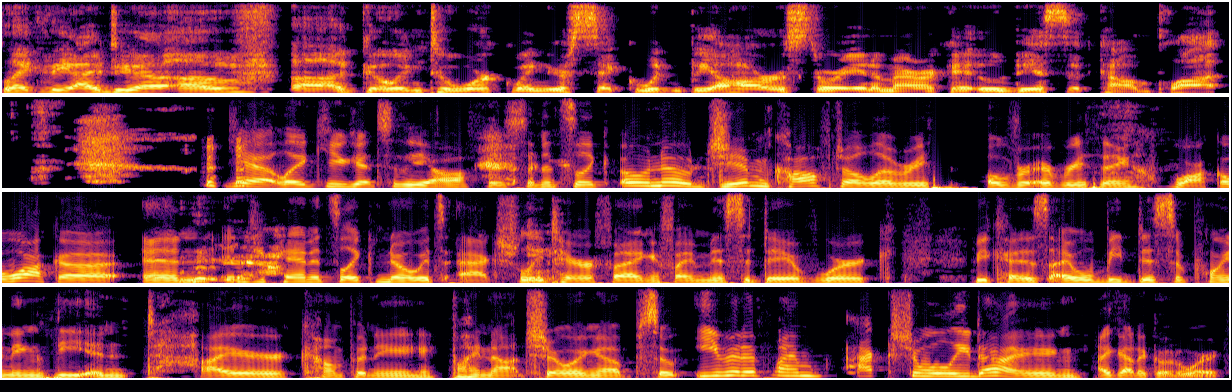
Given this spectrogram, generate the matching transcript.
Like the idea of uh going to work when you're sick wouldn't be a horror story in america. It would be a sitcom plot yeah, like you get to the office and it's like, oh no, Jim coughed all over over everything, waka waka. And in Japan, it's like, no, it's actually terrifying if I miss a day of work because I will be disappointing the entire company by not showing up. So even if I'm actually dying, I gotta go to work.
